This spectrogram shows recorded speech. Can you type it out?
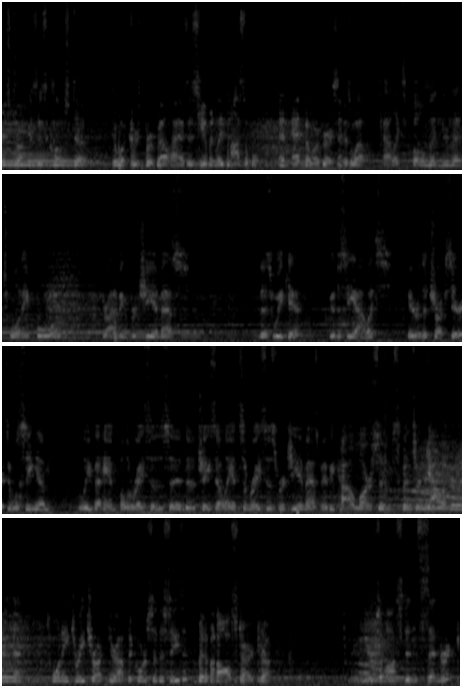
his truck is as close to, to what Christopher Bell has is humanly possible, and, and Noah Gragson as well. Alex Bowman in that 24, driving for GMS this weekend. Good to see Alex here in the Truck Series, and we'll see him, I believe, a handful of races, and uh, Chase Elliott some races for GMS. Maybe Kyle Larson, Spencer Gallagher in that 23 truck throughout the course of the season. Bit of an all-star truck. And here's Austin Cindric.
